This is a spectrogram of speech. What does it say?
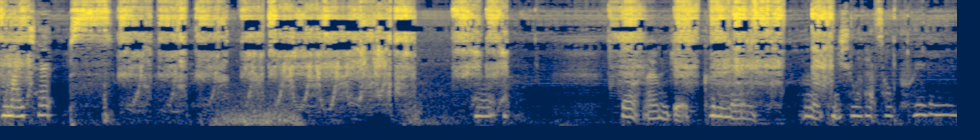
to my tips. So I'm just coming in, making sure that's all pretty.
